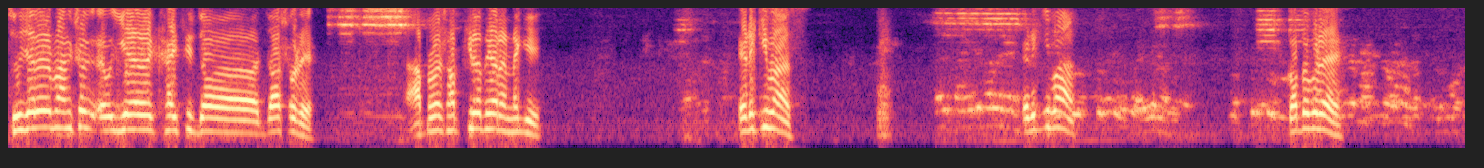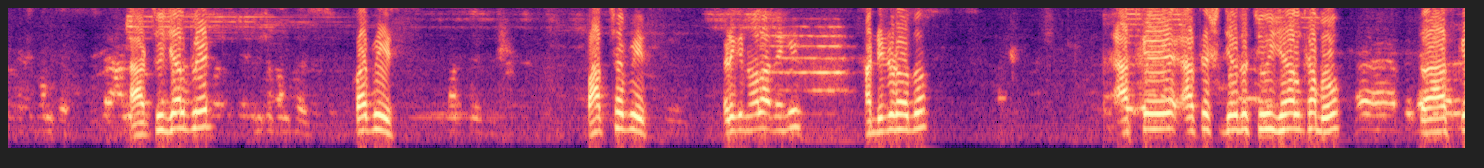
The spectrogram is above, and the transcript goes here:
চুইজারের মাংস ইয়ে খাইছি যশোরে। আপনারা সাতক্ষীরা থেকে আনেন নাকি? এটা কি মাছ? এটা কি মাছ? কত করে? আর চুইঝাল প্লেট কয় পিস পাঁচ, ছয় পিস এটা কি নলা দেখি হাড্ডি টুডা হতো আজকে আজকে যেহেতু চুই ঝাল খাব, তো আজকে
